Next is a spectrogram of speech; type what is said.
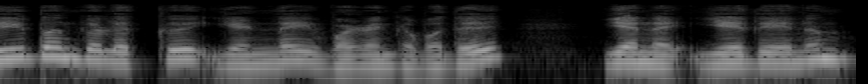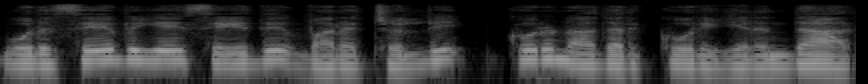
தீபங்களுக்கு எண்ணெய் வழங்குவது என ஏதேனும் ஒரு சேவையை செய்து வரச் சொல்லி குருநாதர் கூறியிருந்தார்.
